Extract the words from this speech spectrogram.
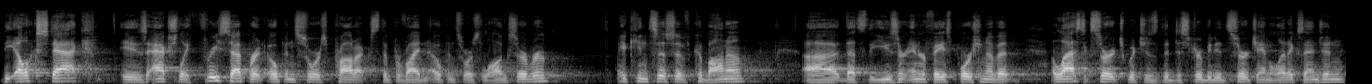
The Elk Stack is actually three separate open source products that provide an open source log server. It consists of Kibana, uh, that's the user interface portion of it, Elasticsearch, which is the distributed search analytics engine, and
